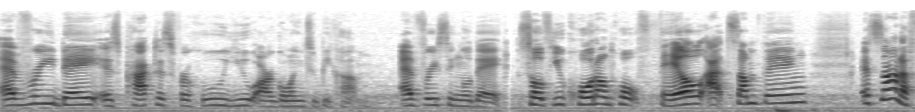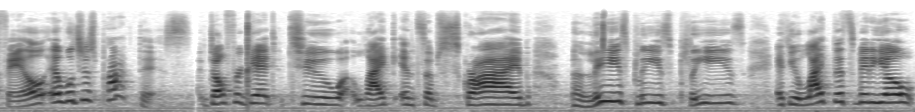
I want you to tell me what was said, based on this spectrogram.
every day is practice for who you are going to become. Every single day. So if you quote unquote fail at something, it's not a fail, it was just practice. Don't forget to like and subscribe please, please, please, if you like this video,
